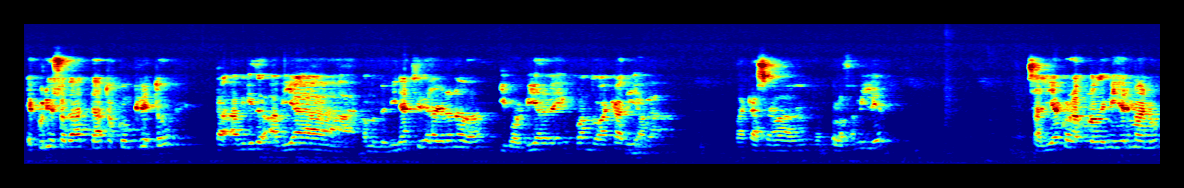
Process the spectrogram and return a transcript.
Es curioso dar datos concretos había, cuando me vine a estudiar a Granada y volvía de vez en cuando a Cádiz a la, casa con la familia, salía con alguno de mis hermanos,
